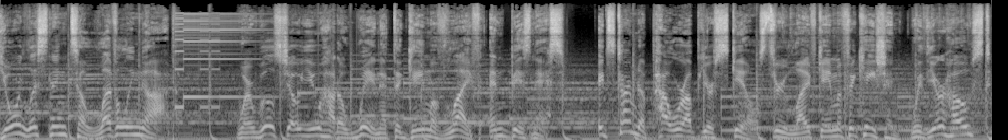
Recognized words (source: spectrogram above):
You're listening to Leveling Up, where we'll show you how to win at the game of life and business. It's time to power up your skills through life gamification with your host,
